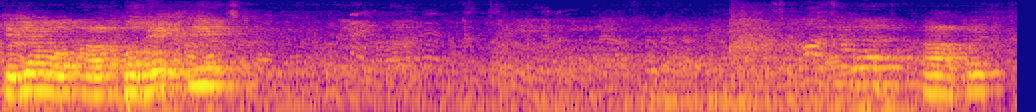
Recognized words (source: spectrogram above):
Chiediamo a Bovetti Ah,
